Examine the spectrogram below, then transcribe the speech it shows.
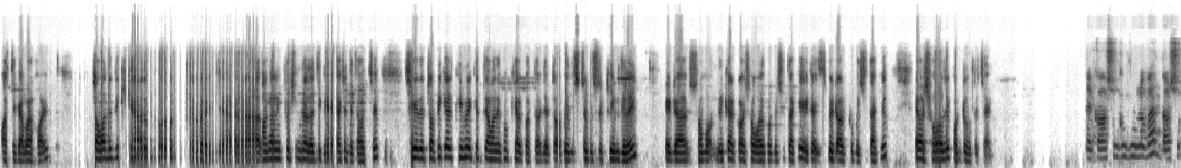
পাঁচ থেকে আবার হয়। তো আমাদের দিকে খেয়াল করতে হবে যারা ফাঙ্গাল ইনফেকশন অ্যালার্জিক রিয়াকশন যেটা হচ্ছে সেক্ষেত্রে টপিক্যাল ক্রিমের ক্ষেত্রে আমাদের খুব খেয়াল করতে হবে যে টপিক স্টেরয়েড ক্রিম দিলেই এটা রিকার করার সময় খুব বেশি থাকে, এটা স্পিড আউট খুব বেশি থাকে এবং সহজে কন্ট্রোল হতে চায় আপনাকে অসংখ্য ধন্যবাদ। দর্শক,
